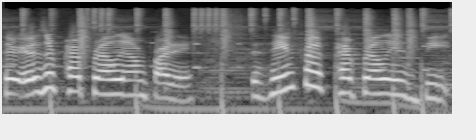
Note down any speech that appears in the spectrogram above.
There is a pep rally on Friday. The theme for the pep rally is beach.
